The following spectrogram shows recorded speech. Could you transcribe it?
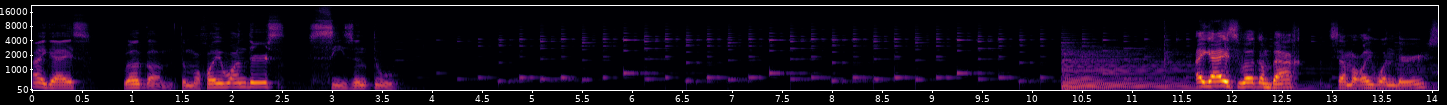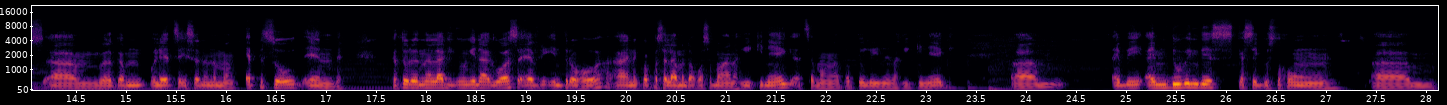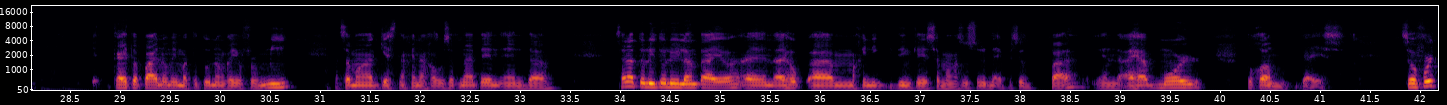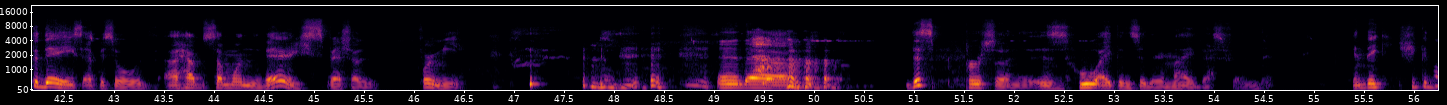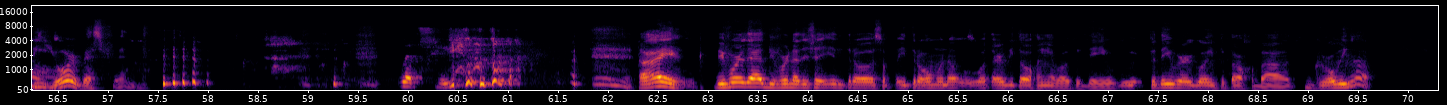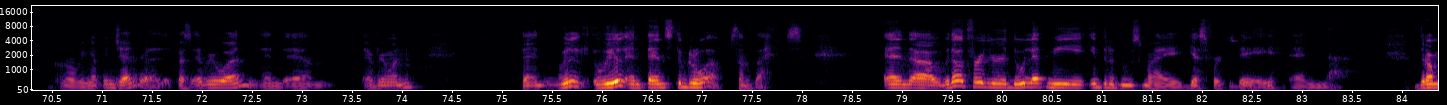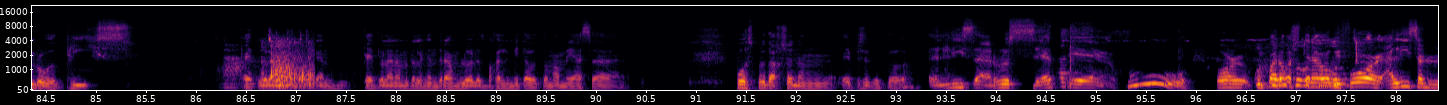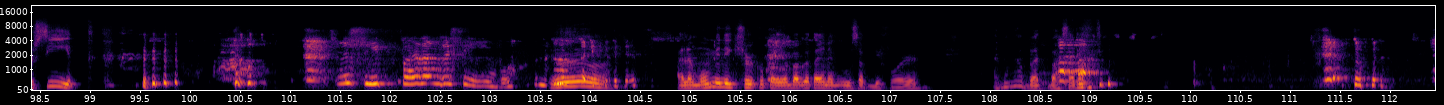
Hi guys, welcome to Makoy Wonders Season 2. Hi guys, welcome back sa Makoy Wonders. Um, welcome ulit sa isa na namang episode and katulad na lagi kong ginagawa sa every intro ko, uh, nagpapasalamat ako sa mga nakikinig at sa mga patuloy na nakikinig. Um, I be, I'm doing this kasi gusto kong um, kahit paano may matutunan kayo from me at sa mga guests na kinakausap natin and uh, sana tuloy-tuloy lang tayo and I hope um, makinig din kayo sa mga susunod na episode pa and I have more to come guys. So for today's episode, I have someone very special for me. and uh, this person is who I consider my best friend. And they she could be Oh. your best friend. Let's see. okay, before that, before natin siya intro, so intro ko muna, what are we talking about today? Today we're going to talk about growing up. Growing up in general. Because everyone and um, everyone tend, will will and tends to grow up sometimes. And uh, without further ado, let me introduce my guest for today. And uh, drum roll, please. Kahit wala naman talagang, kahit wala naman talagang drum roll, baka lumitaw ito mamaya sa post-production ng episode to. Alisa Rosette. Woo! Or kung paano ko siya tinawag before, Alisa Rosette. Receipt, parang resibo. Mm. Alam mo, minake sure ko pa yun bago tayo nag-usap before. Ano nga ba't basa rito?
